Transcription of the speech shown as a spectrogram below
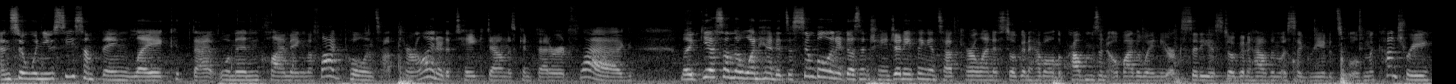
And so when you see something like that woman climbing the flagpole in South Carolina to take down this Confederate flag, like yes on the one hand it's a symbol and it doesn't change anything and south carolina is still going to have all the problems and oh by the way new york city is still going to have the most segregated schools in the country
